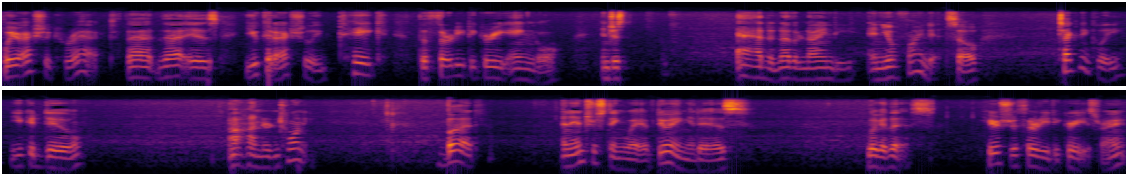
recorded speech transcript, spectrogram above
Well, you're actually correct. That that is, you could actually take the 30 degree angle and just add another 90, and you'll find it. So technically, you could do 120. But an interesting way of doing it is look at this. Here's your 30 degrees, right?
